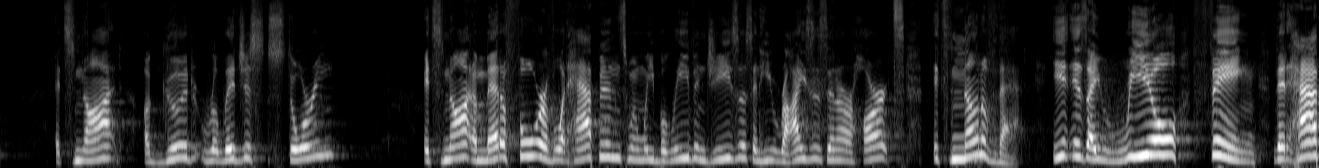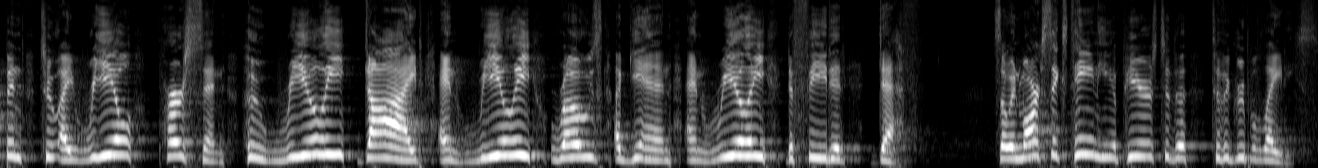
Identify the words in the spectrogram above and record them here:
it's not a good religious story. It's not a metaphor of what happens when we believe in Jesus and he rises in our hearts. It's none of that. It is a real thing that happened to a real person who really died and really rose again and really defeated death. So in Mark 16, he appears to the, to the group of ladies.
